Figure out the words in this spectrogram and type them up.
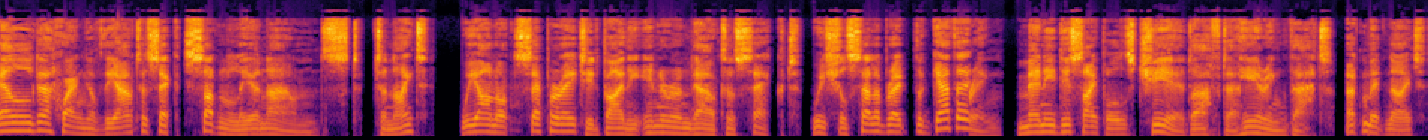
Elder Huang of the outer sect suddenly announced, Tonight, we are not separated by the inner and outer sect. We shall celebrate the gathering. Many disciples cheered after hearing that. At midnight,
